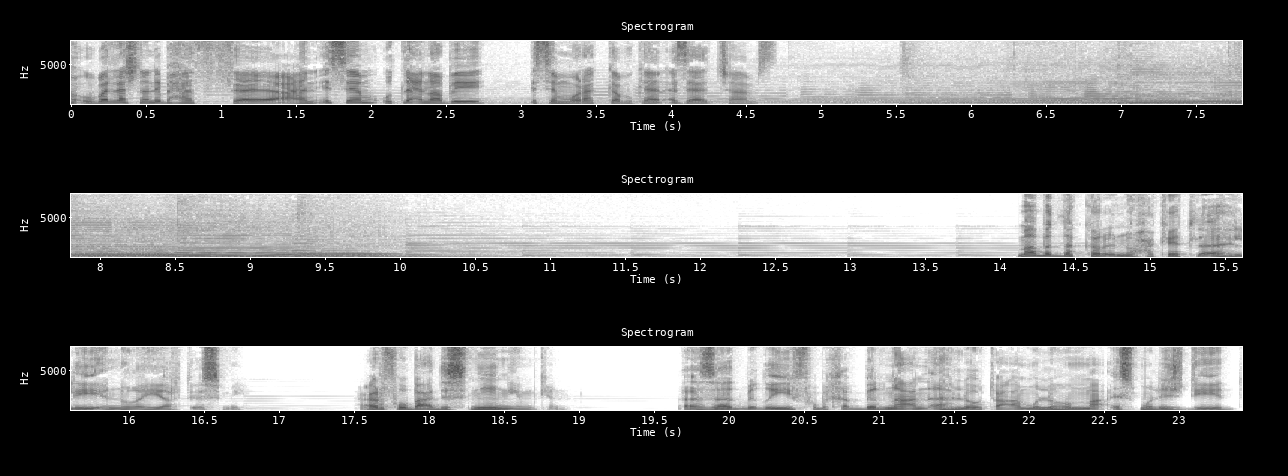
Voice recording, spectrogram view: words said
وبلشنا نبحث عن اسم وطلعنا باسم مركب وكان أزاد شمس. ما بتذكر إنه حكيت لأهلي إنه غيرت اسمي؟ عرفوا بعد سنين يمكن. آزاد بضيف وبخبرنا عن أهله وتعاملهم مع اسمه الجديد.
